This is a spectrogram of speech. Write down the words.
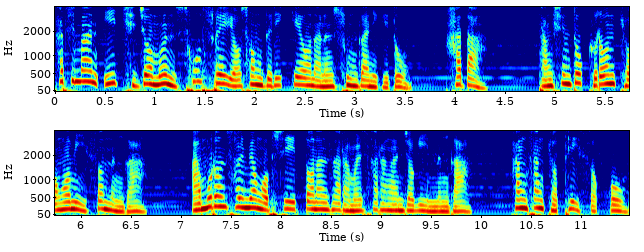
하지만 이 지점은 소수의 여성들이 깨어나는 순간이기도 하다. 당신도 그런 경험이 있었는가? 아무런 설명 없이 떠난 사람을 사랑한 적이 있는가? 항상 곁에 있었고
